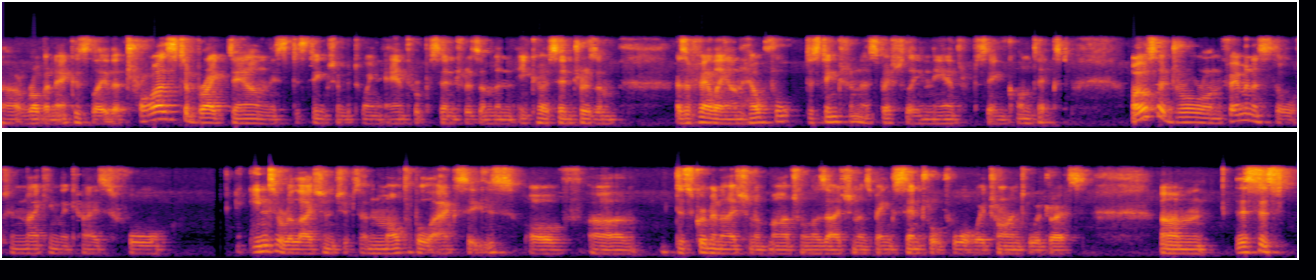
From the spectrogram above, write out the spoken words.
uh, Robin Eckersley, that tries to break down this distinction between anthropocentrism and ecocentrism as a fairly unhelpful distinction, especially in the Anthropocene context. I also draw on feminist thought in making the case for interrelationships and multiple axes of uh, discrimination of marginalisation as being central to what we're trying to address. Um, this is,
